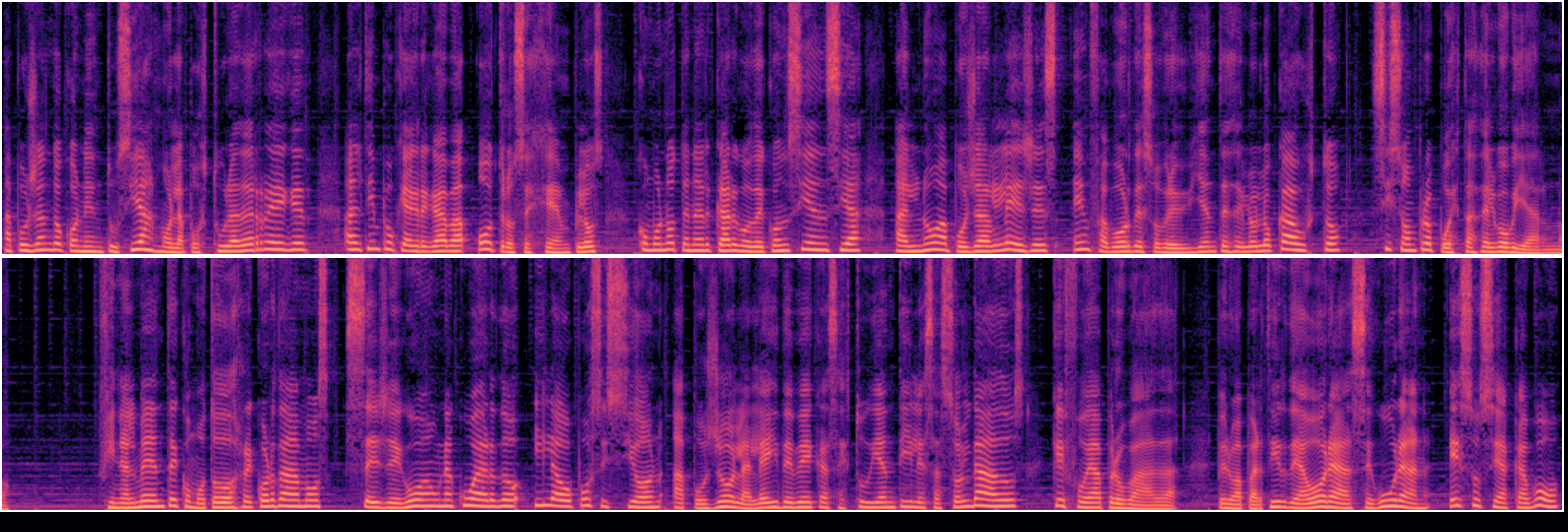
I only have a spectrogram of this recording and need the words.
apoyando con entusiasmo la postura de Regev, al tiempo que agregaba otros ejemplos, como no tener cargo de conciencia al no apoyar leyes en favor de sobrevivientes del holocausto si son propuestas del gobierno. Finalmente, como todos recordamos, se llegó a un acuerdo y la oposición apoyó la ley de becas estudiantiles a soldados que fue aprobada. Pero a partir de ahora aseguran, eso se acabó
